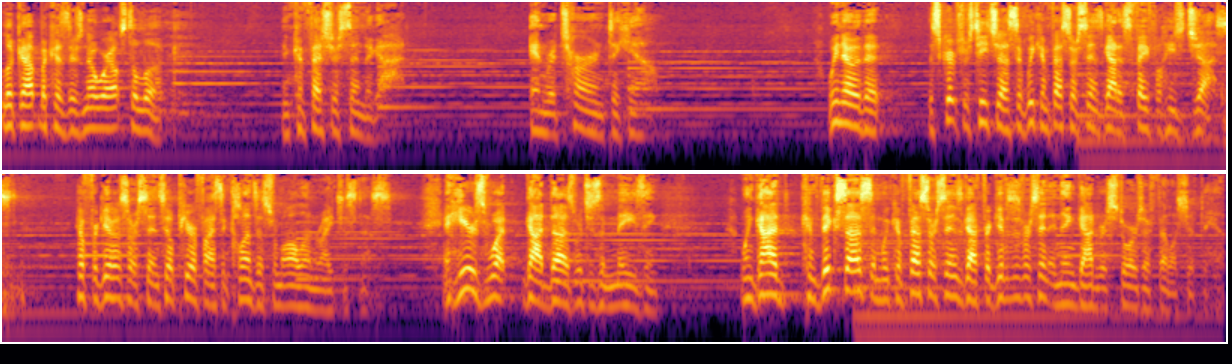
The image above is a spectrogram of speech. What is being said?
look up because there's nowhere else to look and confess your sin to God and return to Him. We know that the scriptures teach us if we confess our sins, God is faithful, He's just. He'll forgive us our sins, He'll purify us and cleanse us from all unrighteousness. And here's what God does, which is amazing. When God convicts us and we confess our sins, God forgives us our sin, and then God restores our fellowship to Him.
